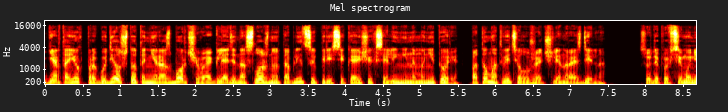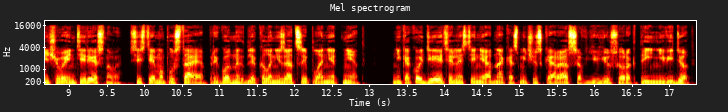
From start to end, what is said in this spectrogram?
Гертаюх прогудел что-то неразборчивое, глядя на сложную таблицу пересекающихся линий на мониторе, потом ответил уже членораздельно. «Судя по всему, ничего интересного. Система пустая, пригодных для колонизации планет нет. Никакой деятельности ни одна космическая раса в ЮЮ-43 не ведет.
